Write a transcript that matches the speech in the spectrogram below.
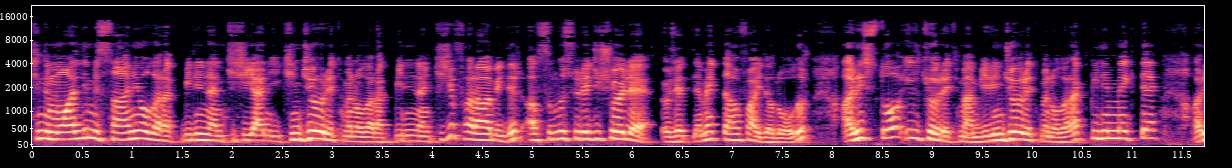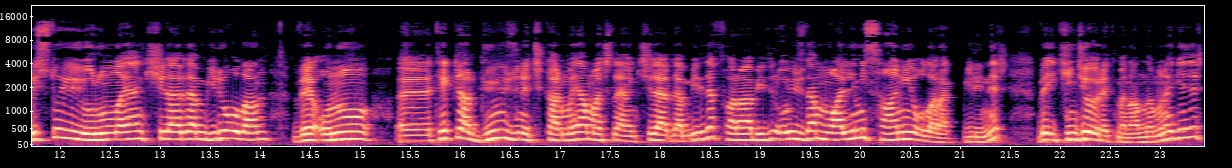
Şimdi muallimi sani olarak bilinen kişi yani ikinci öğretmen olarak bilinen kişi Farabi'dir. Aslında süreci şöyle özetlemek daha faydalı olur. Aristo ilk öğretmen, birinci öğretmen olarak bilinmekte. Aristo'yu yorumlayan kişilerden biri olan ve onu e, tekrar gün yüzüne çıkarmaya amaçlayan kişilerden biri de Farabi'dir. O yüzden muallimi sani olarak bilinir ve ikinci öğretmen anlamına gelir.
